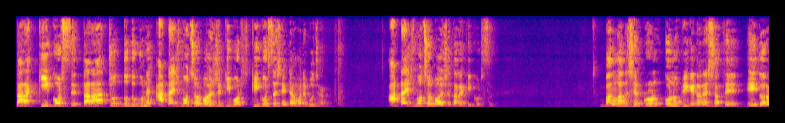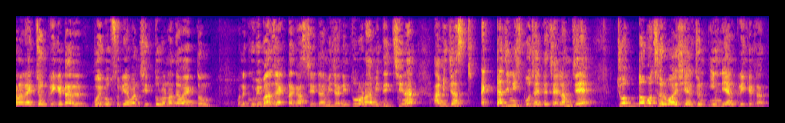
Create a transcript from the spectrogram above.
তারা কি করছে? তারা চোদ্দ দুগুণে আঠাইশ বছর বয়সে কি কি করছে সেটা আমারে বুঝান। আঠাইশ বছর বয়সে তারা কি করছে? বাংলাদেশের কোন- কোন ক্রিকেটারের সাথে এই ধরনের একজন ক্রিকেটারের বৈভব সূর্যবংশীর তুলনা দেওয়া একদম মানে খুবই বাজে একটা কাজ, সেটা আমি জানি। তুলনা আমি দিচ্ছি না, আমি জাস্ট একটা জিনিস বোঝাইতে চাইলাম যে, চোদ্দ বছর বয়সী একজন ইন্ডিয়ান ক্রিকেটার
